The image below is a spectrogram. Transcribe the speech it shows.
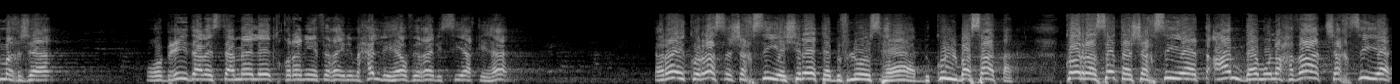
مدمغجة وبعيدة على استعمال الآيات القرآنية في غير محلها وفي غير سياقها. راي كراسة شخصية شريتها بفلوسها بكل بساطة. كراستها شخصية عندها ملاحظات شخصية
